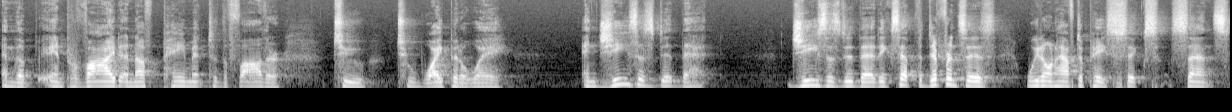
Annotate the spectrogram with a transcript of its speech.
and, the, and provide enough payment to the Father to, to wipe it away. And Jesus did that. Jesus did that, except the difference is we don't have to pay six cents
